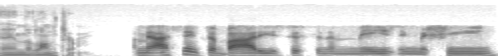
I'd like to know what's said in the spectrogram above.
in the long term? I mean, I think the body is just an amazing machine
